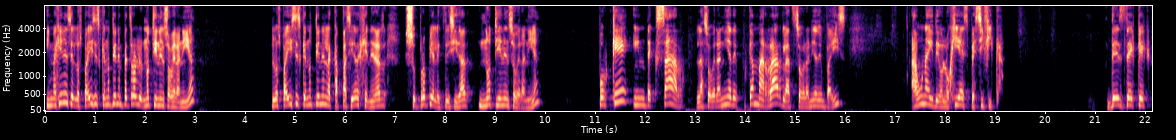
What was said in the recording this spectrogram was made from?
Imagínense los países que no tienen petróleo, ¿no tienen soberanía? Los países que no tienen la capacidad de generar su propia electricidad, ¿no tienen soberanía? ¿Por qué indexar la soberanía de, por qué amarrar la soberanía de un país a una ideología específica? Desde que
